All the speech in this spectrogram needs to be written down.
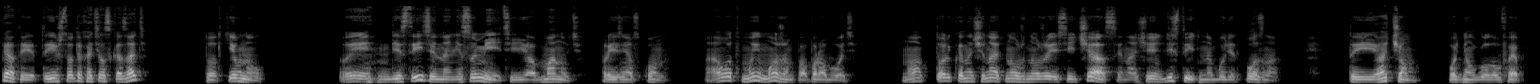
Пятый, ты что-то хотел сказать?» Тот кивнул. «Вы действительно не сумеете ее обмануть», – произнес он. «А вот мы можем попробовать. Но только начинать нужно уже сейчас, иначе действительно будет поздно». «Ты о чем?» – поднял голову Фэб.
